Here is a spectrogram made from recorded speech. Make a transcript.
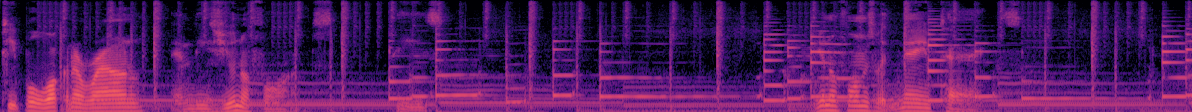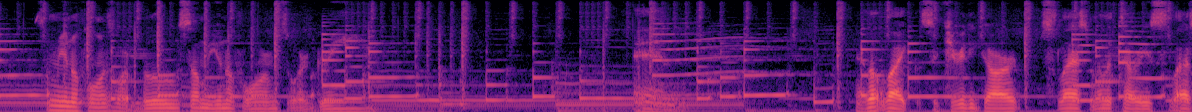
people walking around in these uniforms. These uniforms with name tags. Some uniforms were blue, some uniforms were green. It looked like security guard slash military slash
